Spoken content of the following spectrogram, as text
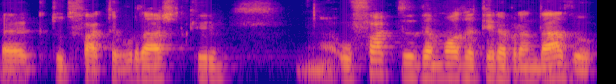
uh, que tu de facto abordaste, que uh, o facto da moda ter abrandado,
